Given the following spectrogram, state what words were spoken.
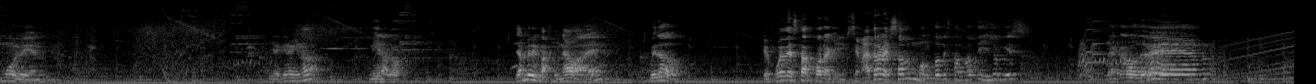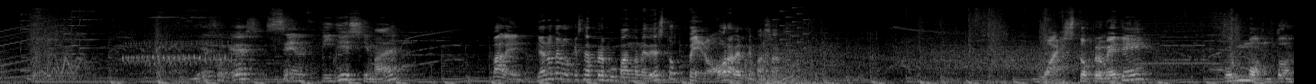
Muy bien. ¿Y aquí no hay nada? Míralo. Ya me lo imaginaba, ¿eh? Cuidado. Que puede estar por aquí. Se me ha atravesado un montón esta parte y eso que es... Te acabo de ver. Y eso que es sencillísima, ¿eh? Vale, ya no tengo que estar preocupándome de esto, pero ahora a ver qué pasa. Buah, esto promete un montón.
